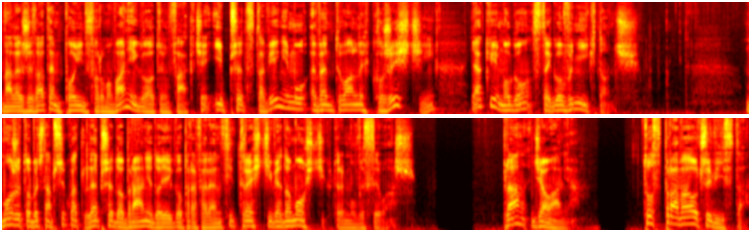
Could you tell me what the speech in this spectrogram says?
należy zatem poinformowanie go o tym fakcie i przedstawienie mu ewentualnych korzyści, jakie mogą z tego wyniknąć. Może to być na przykład lepsze dobranie do jego preferencji treści wiadomości, które mu wysyłasz. Plan działania. To sprawa oczywista.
